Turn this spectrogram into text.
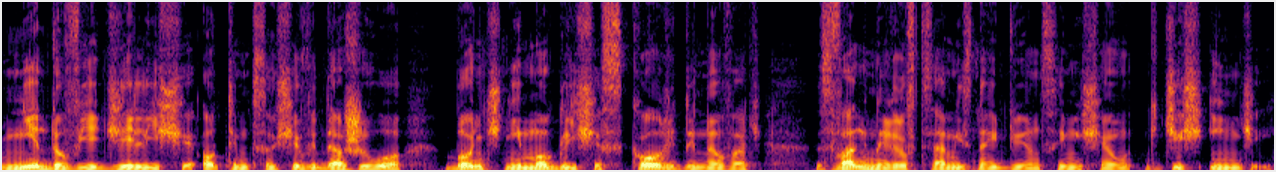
nie dowiedzieli się o tym, co się wydarzyło, bądź nie mogli się skoordynować z Wagnerowcami znajdującymi się gdzieś indziej.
